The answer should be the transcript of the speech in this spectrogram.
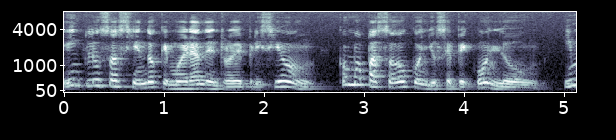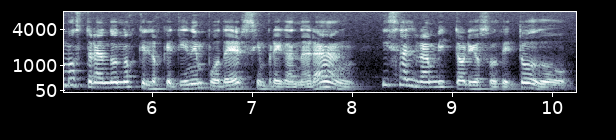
e incluso haciendo que mueran dentro de prisión, como pasó con Giuseppe Conlon, y mostrándonos que los que tienen poder siempre ganarán y saldrán victoriosos de todo,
